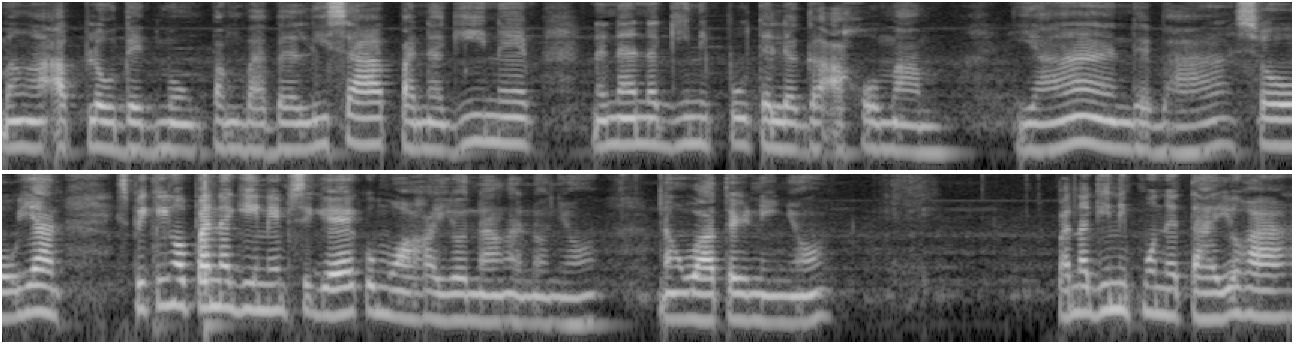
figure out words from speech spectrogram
mga uploaded mong pangbabalisa, panaginip, nananaginip po talaga ako, ma'am. Yan, 'di ba? So, yan. Speaking of panaginip, sige, kumuha kayo ng ano nyo, ng water ninyo. Panaginip muna tayo ha.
